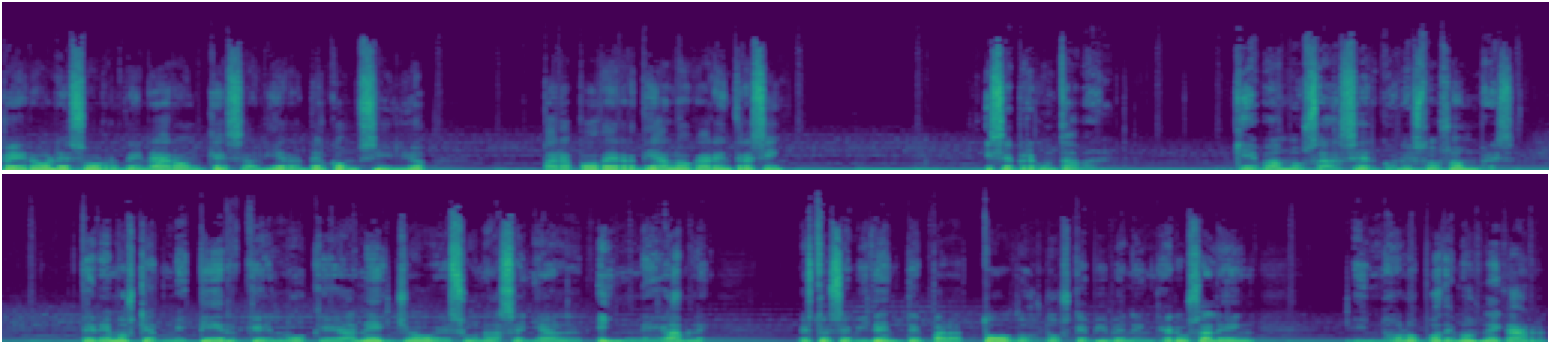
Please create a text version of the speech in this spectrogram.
pero les ordenaron que salieran del concilio para poder dialogar entre sí. Y se preguntaban, ¿qué vamos a hacer con estos hombres? Tenemos que admitir que lo que han hecho es una señal innegable. Esto es evidente para todos los que viven en Jerusalén y no lo podemos negar.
